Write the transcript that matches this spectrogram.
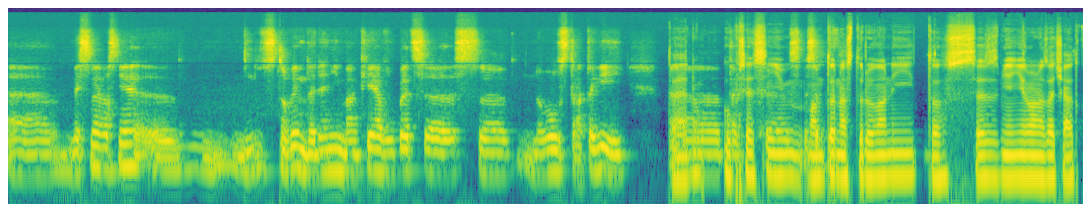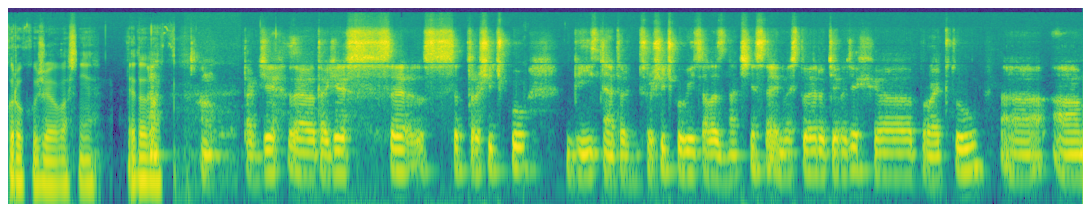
Eh, my jsme vlastně eh, s novým vedením banky a vůbec eh, s novou strategií. Já jenom upřesním, mám to nastudovaný, to se změnilo na začátku roku, že jo, vlastně. Je to tak? Ano, takže, takže se, se trošičku víc, ne trošičku víc, ale značně se investuje do těchto těch projektů a, a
